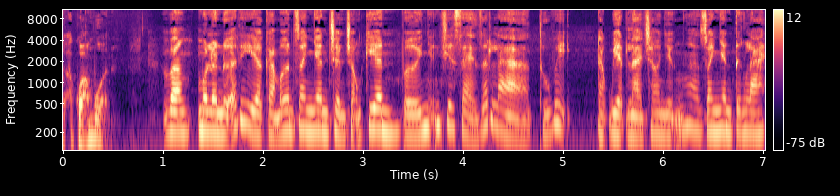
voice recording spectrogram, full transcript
đã quá muộn. Vâng, một lần nữa thì cảm ơn doanh nhân Trần Trọng Kiên với những chia sẻ rất là thú vị, đặc biệt là cho những doanh nhân tương lai.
